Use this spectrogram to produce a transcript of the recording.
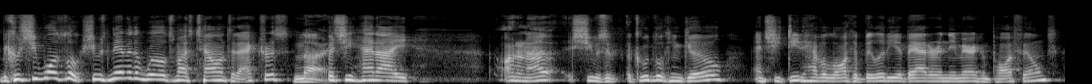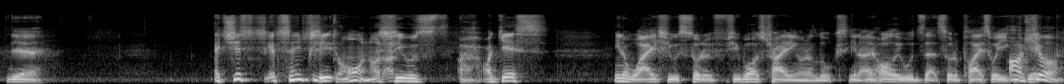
because she was look she was never the world's most talented actress. No. but she had a I don't know. She was a, a good looking girl, and she did have a likability about her in the American Pie films. yeah. It's just it seems to be gone. I, she was, uh, I guess, in a way, she was sort of she was trading on her looks. You know, Hollywood's that sort of place where you can Oh, get, sure.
